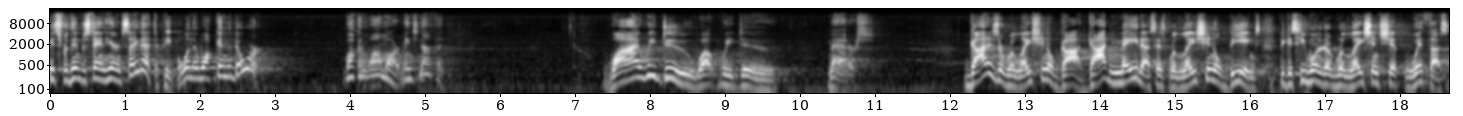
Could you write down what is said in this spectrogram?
It's for them to stand here and say that to people when they walk in the door. Walking to Walmart means nothing. Why we do what we do matters. God is a relational God. God made us as relational beings because He wanted a relationship with us.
